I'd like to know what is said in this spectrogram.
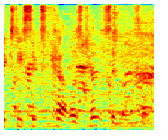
66 Cutlass turn signals.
